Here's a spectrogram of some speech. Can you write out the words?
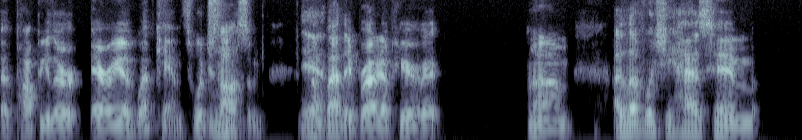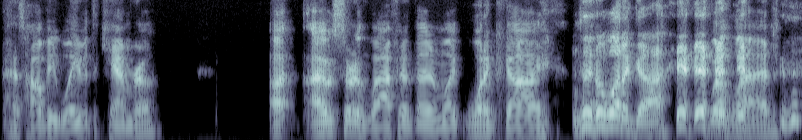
a popular area of webcams which is mm. awesome yeah. i'm glad they brought it up here but um i love when she has him has Javi wave at the camera. I I was sort of laughing at that. I'm like, what a guy. what a guy. what a lad.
